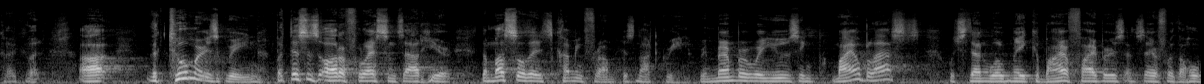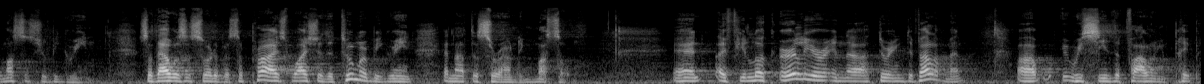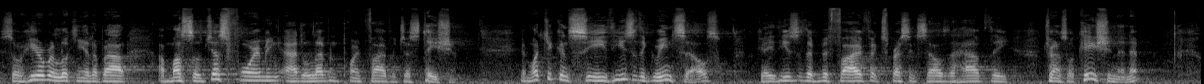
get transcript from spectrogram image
Okay, good. Uh, the tumor is green, but this is autofluorescence out here. The muscle that it's coming from is not green. Remember, we're using myoblasts, which then will make myofibers, and therefore the whole muscle should be green. So that was a sort of a surprise. Why should the tumor be green and not the surrounding muscle? And if you look earlier in the, during development, uh, we see the following paper. So here we're looking at about a muscle just forming at 11.5 of gestation. And what you can see, these are the green cells. Okay, these are the MIF5 expressing cells that have the translocation in it.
